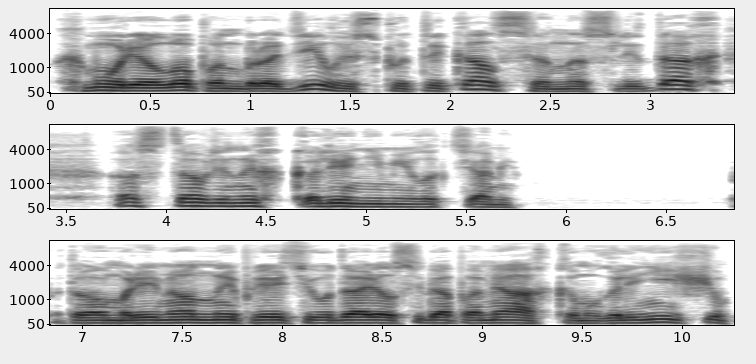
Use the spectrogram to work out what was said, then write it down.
Хмуря лоб он бродил и спотыкался на следах, оставленных коленями и локтями. Потом ременной плетью ударил себя по мягкому голенищу,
